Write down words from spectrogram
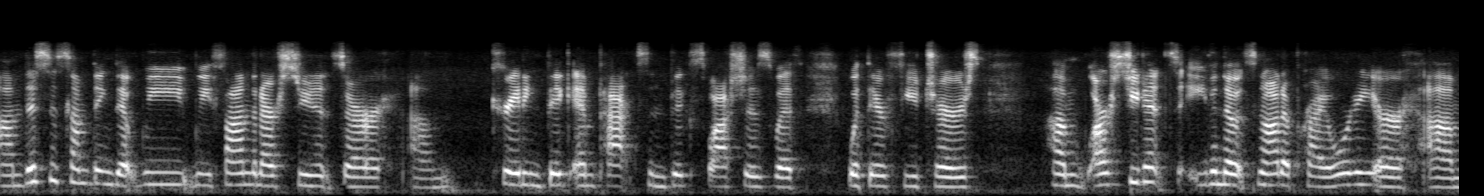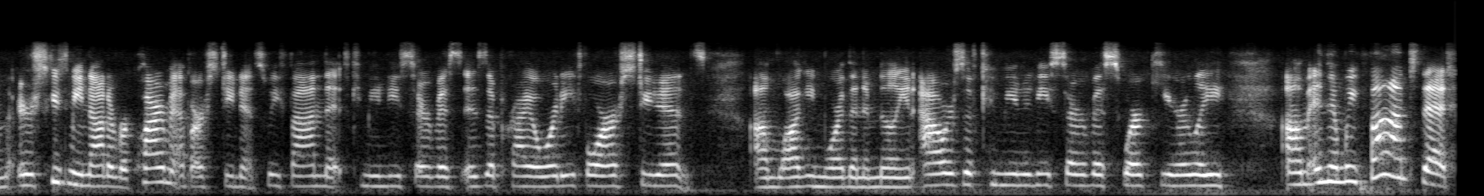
Um, this is something that we we find that our students are um, creating big impacts and big splashes with with their futures. Um, our students, even though it's not a priority or, um, or excuse me, not a requirement of our students, we find that community service is a priority for our students, um, logging more than a million hours of community service work yearly. Um, and then we find that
